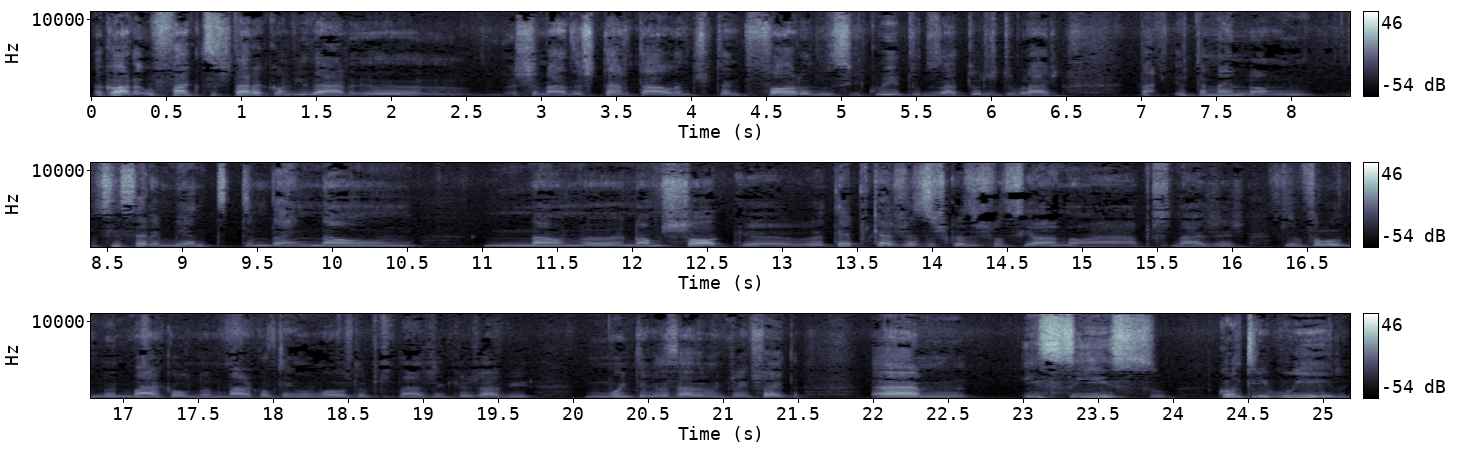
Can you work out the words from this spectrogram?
agora, o facto de estar a convidar uh, chamadas Star Talents, portanto, fora do circuito dos atores de dobragem, eu também não, sinceramente, também não, não, me, não me choca. Até porque às vezes as coisas funcionam. Há personagens, falou de Nuno Markle, Nuno Markle tem uma outra personagem que eu já vi muito engraçada, muito bem feita. Um, e se isso contribuir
